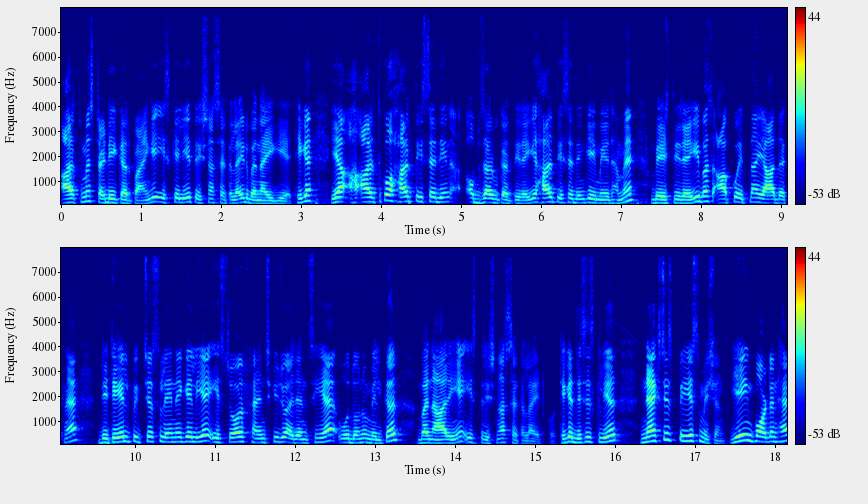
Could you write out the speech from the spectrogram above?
अर्थ में स्टडी कर पाएँगे। इसके लिए तृष्णा सैटेलाइट बनाई गई है ठीक है? या अर्थ को हर तीसरे दिन ऑब्ज़र्व करती रहेगी, हर तीसरे दिन की इमेज हमें भेजती रहेगी। बस आपको इतना याद रखना है डिटेल पिक्चर्स लेने के लिए इसरो और फ्रेंच की जो एजेंसी है, वो दोनों मिलकर बना रही है इस तृष्णा सैटेलाइट को, ठीक है? This is clear next is PACE mission ये इंपॉर्टेंट है।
